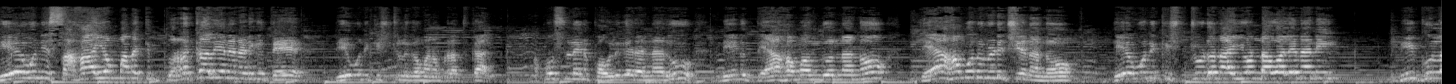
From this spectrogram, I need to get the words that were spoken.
దేవుని సహాయం మనకి దొరకాలి అని అడిగితే దేవునికి ఇష్టలుగా మనం బ్రతకాలి. అపోసులైన పౌలు గారు అన్నారు నేను దేహమందున్నాను దేహమును విడిచినను దేవునికి ఇష్టడునై ఉండవలెనని మిగుల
